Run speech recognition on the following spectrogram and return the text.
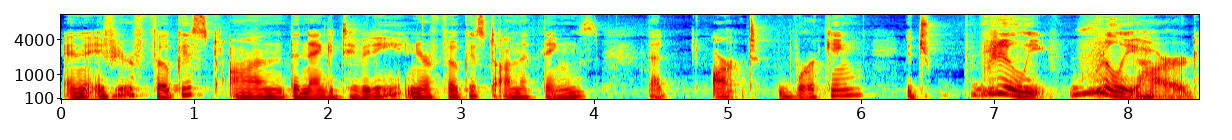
And if you're focused on the negativity and you're focused on the things that aren't working, it's really, really hard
